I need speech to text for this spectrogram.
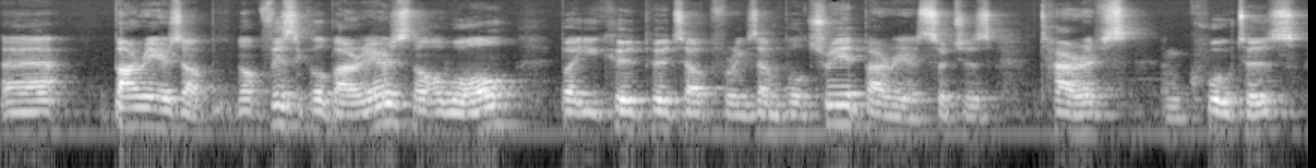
uh, barriers up, not physical barriers, not a wall, but you could put up, for example, trade barriers such as tariffs and quotas,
